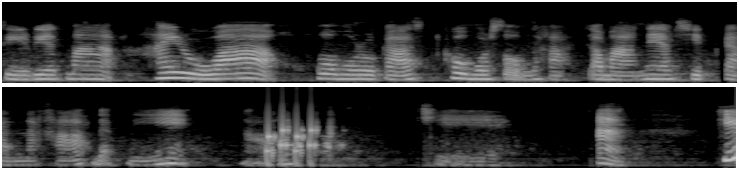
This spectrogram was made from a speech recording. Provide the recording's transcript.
ซีเรียสมาก ให้รู้ว่าโฮโมโลกัสโครโมโซมนะคะ จะมาแนบชิดกันนะคะ แบบนี้เนาะโอเค ที่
